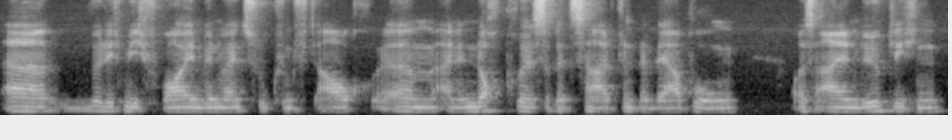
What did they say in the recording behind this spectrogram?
äh, würde ich mich freuen, wenn wir in Zukunft auch ähm, eine noch größere Zahl von Bewerbungen aus allen möglichen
